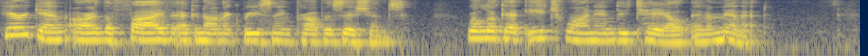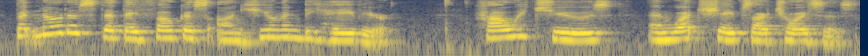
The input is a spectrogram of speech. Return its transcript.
Here again are the five economic reasoning propositions. We'll look at each one in detail in a minute. But notice that they focus on human behavior how we choose, and what shapes our choices.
